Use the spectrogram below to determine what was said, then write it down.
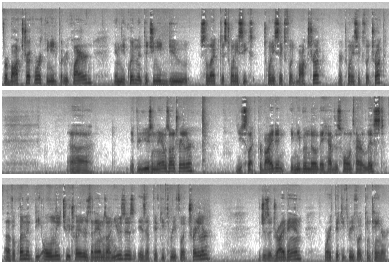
for box truck work, you need to put required, and the equipment that you need to select is 26 26 foot box truck or 26 foot truck. Uh, if you're using an Amazon trailer, you select provided, and even though they have this whole entire list of equipment, the only two trailers that Amazon uses is a 53 foot trailer which is a dry van, or a 53 foot container.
